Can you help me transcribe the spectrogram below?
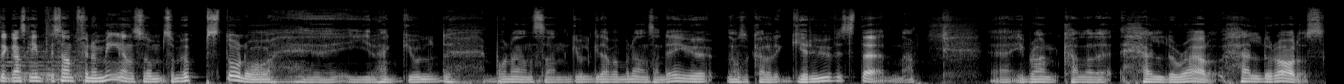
Ett ganska intressant fenomen som, som uppstår då eh, i den här guldbonanzan, guldgrävarbonanzan, det är ju de så kallade gruvstäderna. Eh, ibland kallade Heldorado, Heldorados.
